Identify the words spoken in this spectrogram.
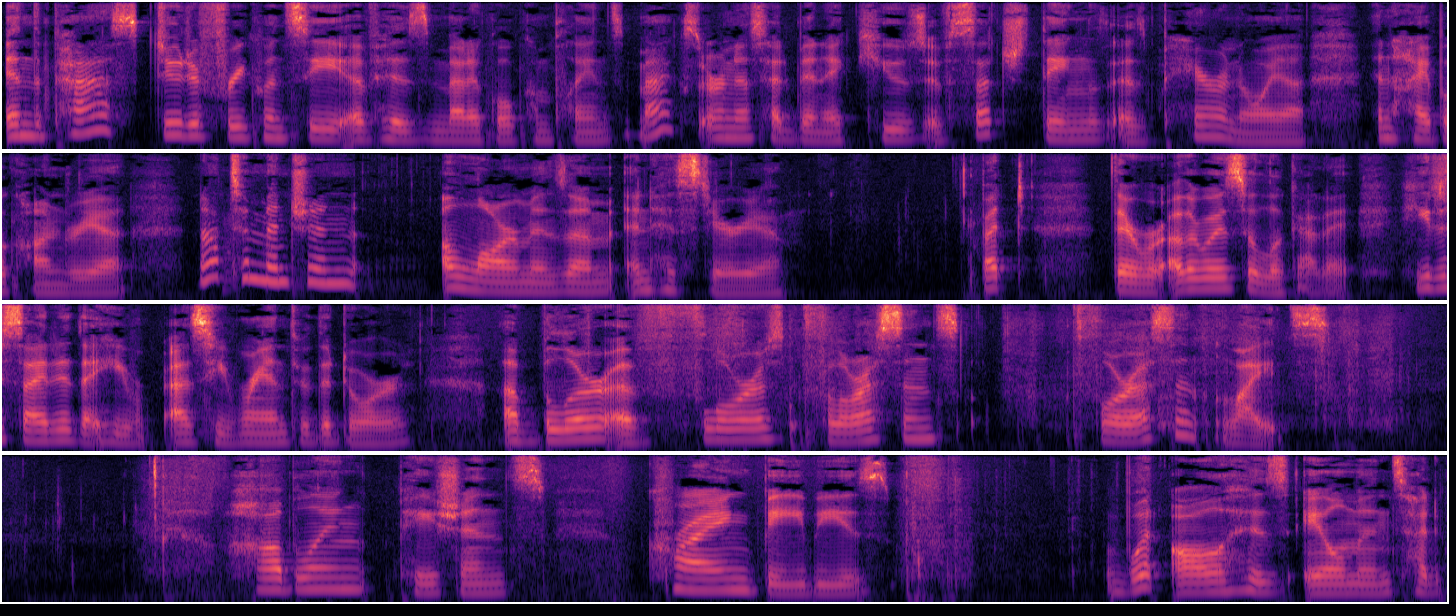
In the past, due to frequency of his medical complaints, Max Ernest had been accused of such things as paranoia and hypochondria, not to mention alarmism and hysteria. But there were other ways to look at it. He decided that he, as he ran through the door, a blur of fluores- fluorescence, fluorescent lights, hobbling patients, crying babies. What all his ailments had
